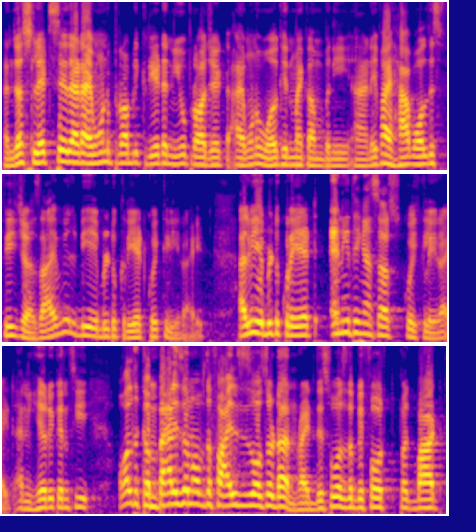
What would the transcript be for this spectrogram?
And just let's say that I want to probably create a new project. I want to work in my company. And if I have all these features, I will be able to create quickly, right? I'll be able to create anything as such quickly, right? And here you can see all the comparison of the files is also done, right? This was the before part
